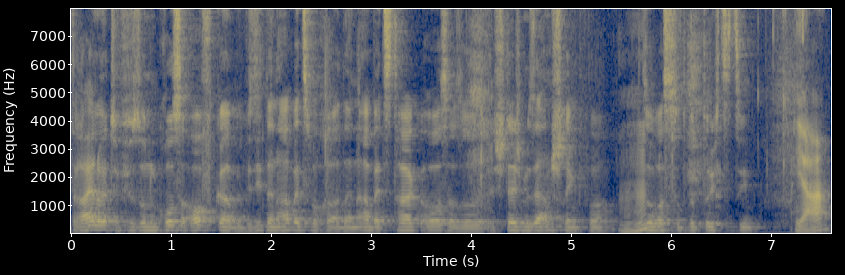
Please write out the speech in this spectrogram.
drei Leute für so eine große Aufgabe. Wie sieht deine Arbeitswoche, dein Arbeitstag aus? Also stelle ich mir sehr anstrengend vor, mhm. sowas zu dritt durchzuziehen. Ja,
